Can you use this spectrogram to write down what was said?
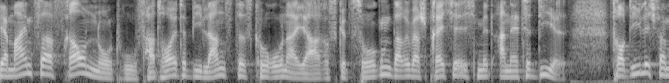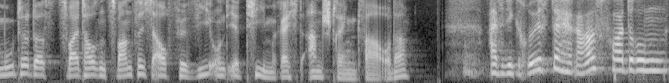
Der Mainzer Frauennotruf hat heute Bilanz des Corona-Jahres gezogen. Darüber spreche ich mit Annette Diel. Frau Diel, ich vermute, dass 2020 auch für Sie und Ihr Team recht anstrengend war, oder? Also die größte Herausforderung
